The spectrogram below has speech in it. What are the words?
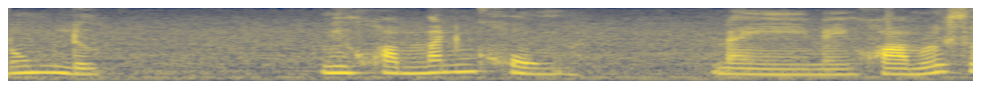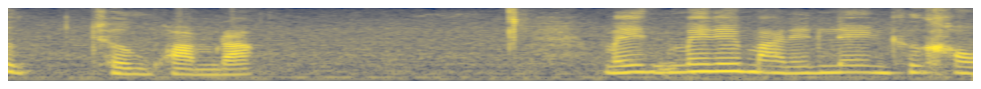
นุ่มลึก มีความมั่นคง ในในความรู้สึกเชิงความรัก ไม่ไม่ได้มาเล่นๆคือเขา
